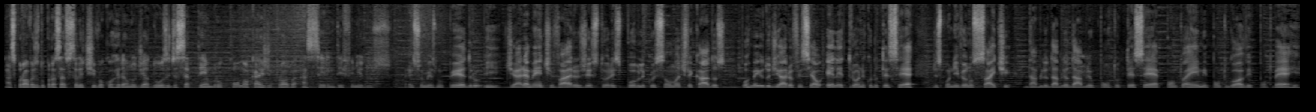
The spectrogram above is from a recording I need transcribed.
As provas do processo seletivo ocorrerão no dia 12 de setembro, com locais de prova a serem definidos. É isso mesmo, Pedro. E, diariamente, vários gestores públicos são notificados por meio do Diário Oficial Eletrônico do TCE, disponível no site www.tce.am.gov.br.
